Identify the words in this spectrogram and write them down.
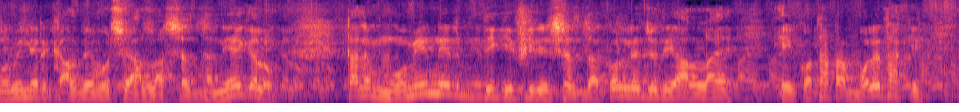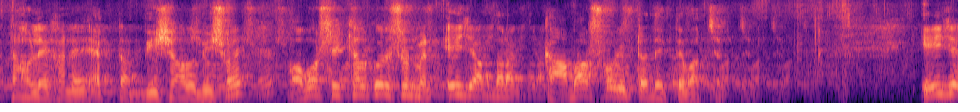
মমিনের কালবে বসে আল্লাহর সেজদা নিয়ে গেল। তাহলে মমিনের দিকে ফিরে সেজদা করলে যদি আল্লাহ এই কথাটা বলে থাকে, তাহলে এখানে একটা বিশাল বিষয়। অবশ্যই খেয়াল করে শুনবেন, এই যে আপনারা কাবা শরীফটা দেখতে পাচ্ছেন। এই যে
